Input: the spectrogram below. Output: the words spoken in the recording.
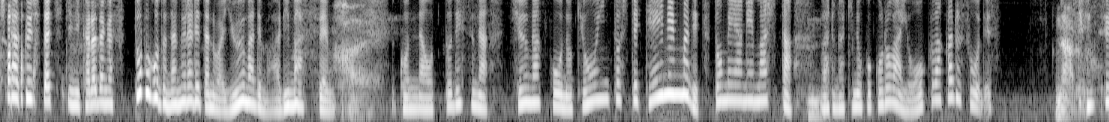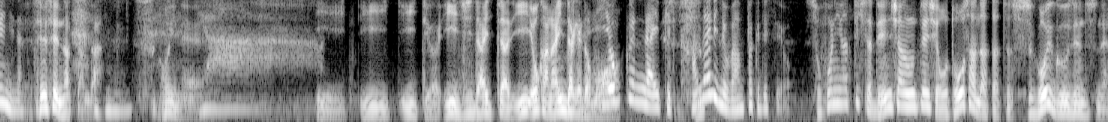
帰宅した父に体がすっ飛ぶほど殴られたのは言うまでもありません。はいこんな夫ですが中学校の教員として定年まで勤め上げました、悪ガキの心はよくわかるそうです。先生になった。先生になったんだ。すごいいねやいいいいいいっていうかいい時代っていいよかないんだけどーも。よくないけどすかなりのわんぱくですよ。そこにやってきた電車の運転手がお父さんだったってすごい偶然ですね。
